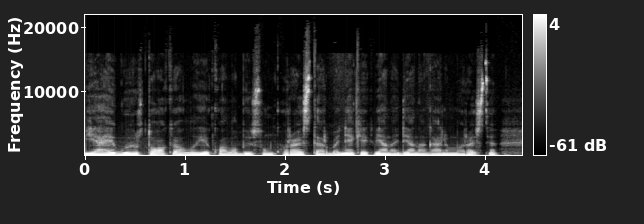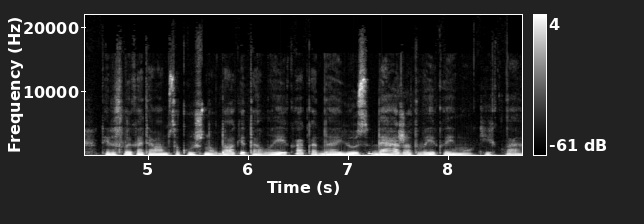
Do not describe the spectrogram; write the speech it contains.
jeigu ir tokio laiko labai sunku rasti arba ne kiekvieną dieną galima rasti tai visą laiką tėvams sakau išnaudokit tą laiką kada jūs vežat vaiką į mokyklą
